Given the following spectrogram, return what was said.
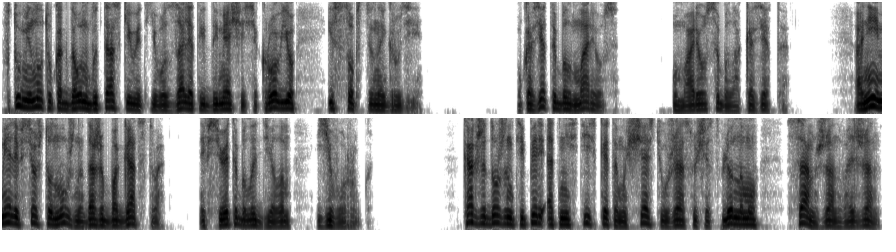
в ту минуту, когда он вытаскивает его залитый дымящейся кровью из собственной груди. У Казетты был Мариус, у Мариуса была Казетта. Они имели все, что нужно, даже богатство, и все это было делом его рук. Как же должен теперь отнестись к этому счастью, уже осуществленному, сам Жан Вальжан?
